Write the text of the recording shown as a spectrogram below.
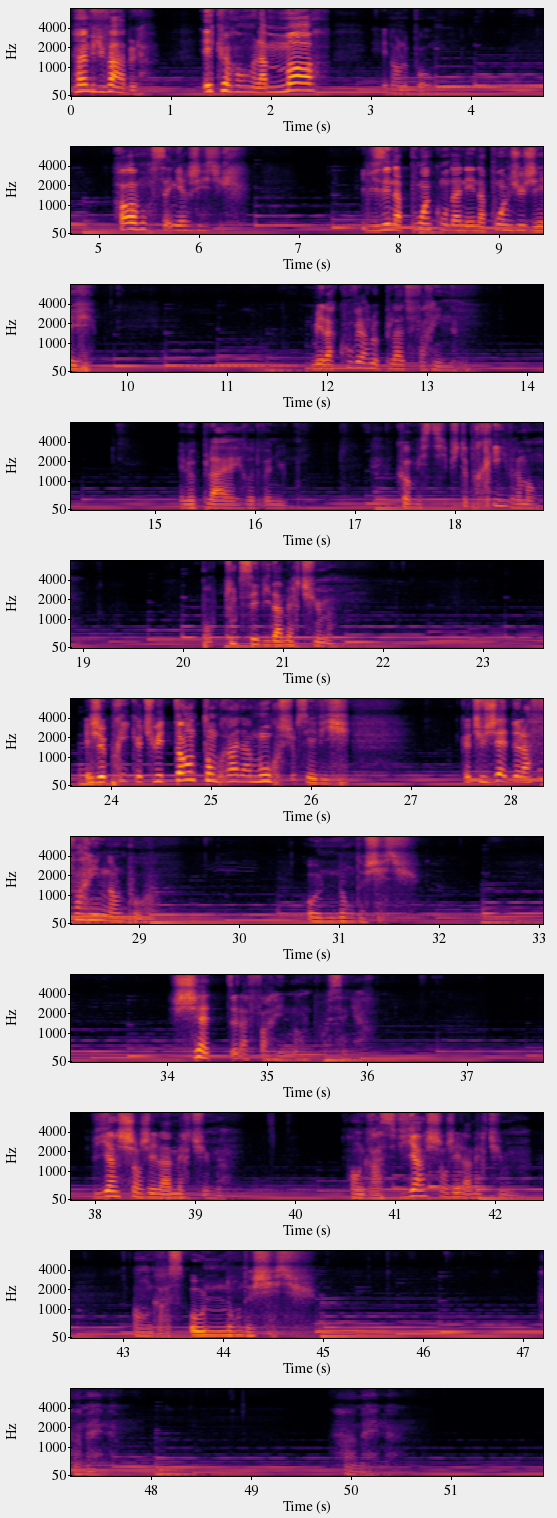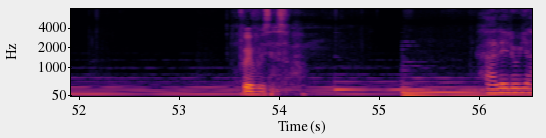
imbuvable, écœurant. La mort est dans le pot. Oh mon Seigneur Jésus. N'a point condamné, n'a point jugé, mais il a couvert le plat de farine. Et le plat est redevenu comestible. Je te prie vraiment pour toutes ces vies d'amertume. Et je prie que tu étendes ton bras d'amour sur ces vies, que tu jettes de la farine dans le pot. Au nom de Jésus. Jette de la farine dans le pot, Seigneur. Viens changer l'amertume en grâce. Viens changer l'amertume en grâce. Au nom de Jésus. Amen. Amen. Vous pouvez vous asseoir. Alléluia.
